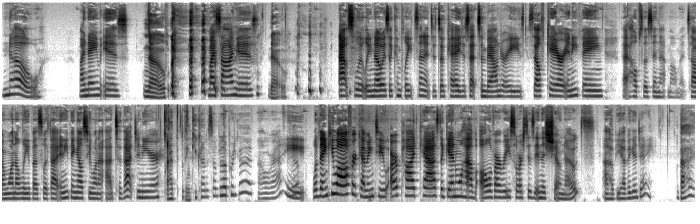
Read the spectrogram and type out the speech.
no. My name is. No. My sign is. no. Absolutely. No is a complete sentence. It's okay to set some boundaries, self care, anything that helps us in that moment. So I want to leave us with that. Anything else you want to add to that, Janier? I th- think you kind of summed it up pretty good. All right. Well, thank you all for coming to our podcast. Again, we'll have all of our resources in the show notes. I hope you have a good day. Bye.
